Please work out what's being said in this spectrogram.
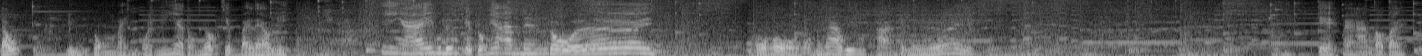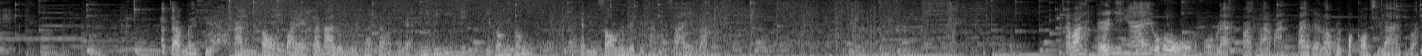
แล้วลืมตรงไหนวะเนี่ยตรงนี้ก็เก็บไปแล้วนี่นี่ไงกูลืมเก็บตรงนี้อันหนึ่งโดเอ้ย โอ้โห เราไม่น่าวิ่งผ่านไปเลยโอเคไปหานต่อไป ถ้าจำไม่ผิดอันต่อไปก็น่าจะอยู่แถวๆนี้แหละ นี่นี่นี่นี่ตรงนี้ตรงนี้มันจะมีซองเล็กๆอยู่ทางซ้ายปะใช่ปะเออนี่ไง โอ้โหครบแล้วว่าสามอันไปเดี๋ยวเราไปประกอบศิลากันดีกว่า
